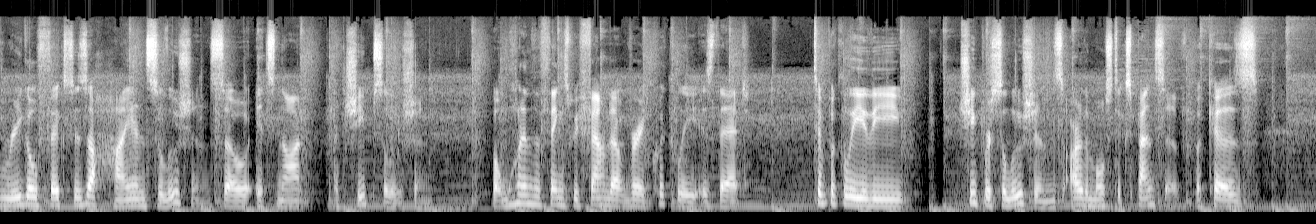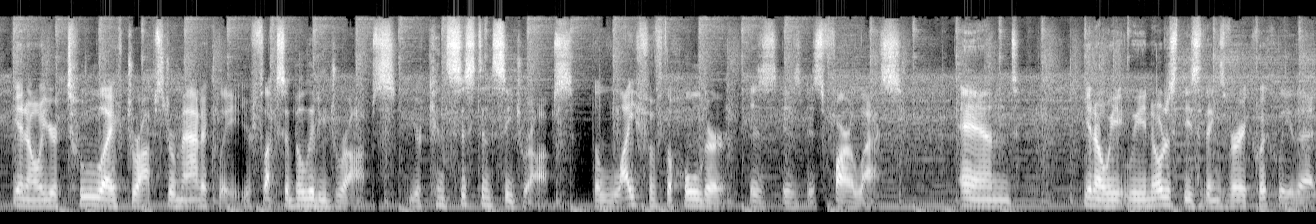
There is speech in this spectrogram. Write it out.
RegoFix is a high-end solution, so it's not a cheap solution. But one of the things we found out very quickly is that typically the cheaper solutions are the most expensive because you know, your tool life drops dramatically, your flexibility drops, your consistency drops, the life of the holder is, is, is far less. And, you know, we, we noticed these things very quickly that,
